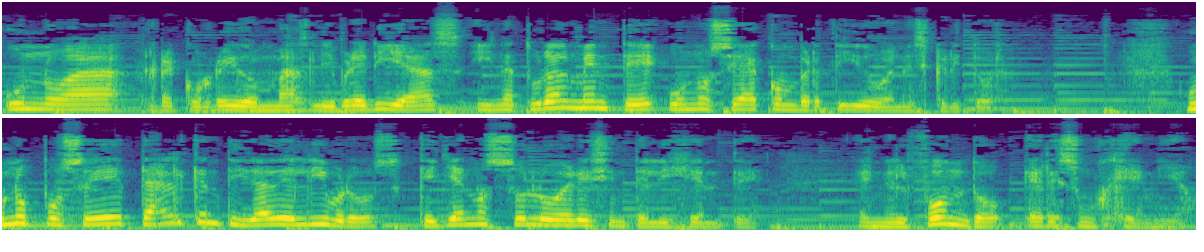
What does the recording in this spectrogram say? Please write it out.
uno ha recorrido más librerías y naturalmente uno se ha convertido en escritor. Uno posee tal cantidad de libros que ya no solo eres inteligente, en el fondo eres un genio.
